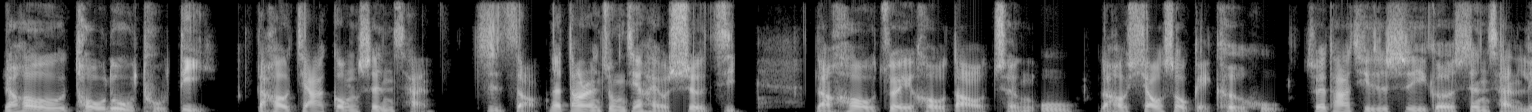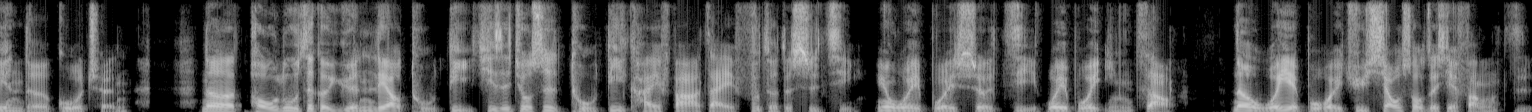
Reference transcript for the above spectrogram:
然后投入土地，然后加工生产制造，那当然中间还有设计。然后最后到成屋，然后销售给客户，所以它其实是一个生产链的过程。那投入这个原料土地，其实就是土地开发在负责的事情，因为我也不会设计，我也不会营造，那我也不会去销售这些房子。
